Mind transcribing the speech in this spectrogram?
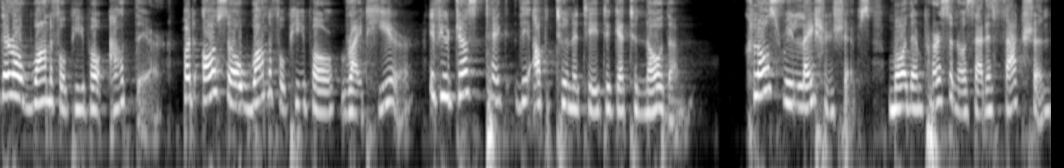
there are wonderful people out there but also wonderful people right here if you just take the opportunity to get to know them. Close relationships, more than personal satisfaction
